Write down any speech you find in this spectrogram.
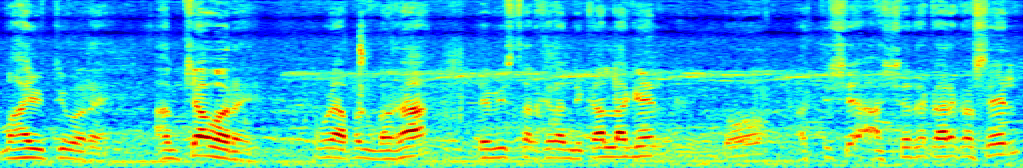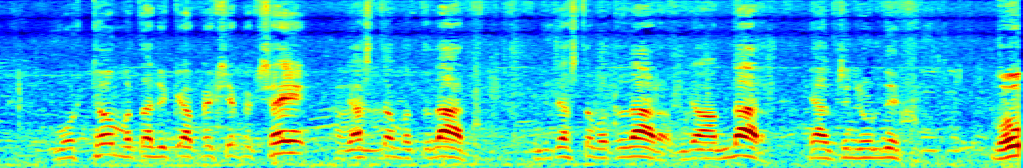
महायुतीवर आहे आमच्यावर आहे. त्यामुळे आपण बघा तेवीस तारखेला निकाल लागेल. तो अतिशय आश्चर्यकारक असेल. मोठं मताधिक्य अपेक्षेपेक्षाही जास्त मतदार म्हणजे जास्त मतदार म्हणजे आमदार हे आमचे निवडून देतील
